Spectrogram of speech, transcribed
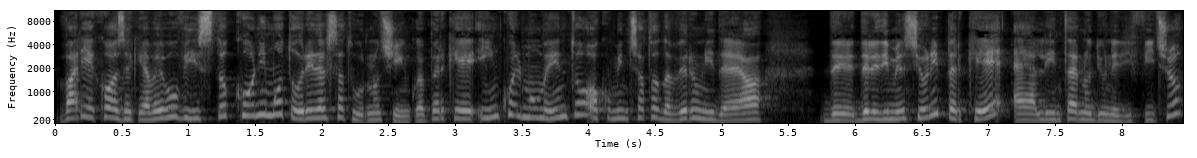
varie cose che avevo visto con i motori del Saturno 5, perché in quel momento ho cominciato ad avere un'idea de- delle dimensioni perché è all'interno di un edificio,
